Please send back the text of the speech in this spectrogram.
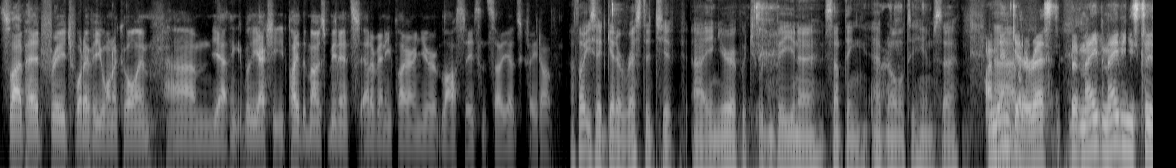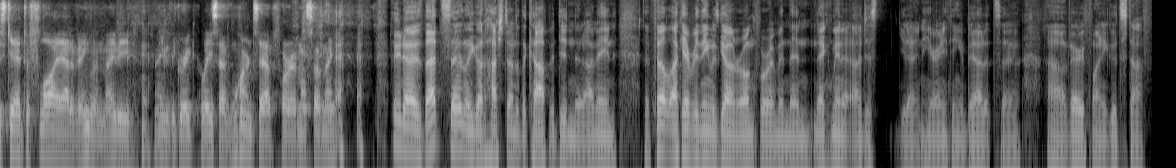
slabhead, fridge, whatever you want to call him. Um, yeah, I think well, he actually he played the most minutes out of any player in Europe last season. So yeah, it's cleared up. I thought you said get arrested, Chip, uh, in Europe, which wouldn't be you know something abnormal to him. So I meant uh, get arrested, but maybe maybe he's too scared to fly out of England. Maybe maybe the Greek police have warrants out for him or something. Who knows? That certainly got hushed under the carpet, didn't it? I mean, it felt like everything was going wrong for him, and then next minute, I just you don't hear anything about it. So, uh, very funny, good stuff.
